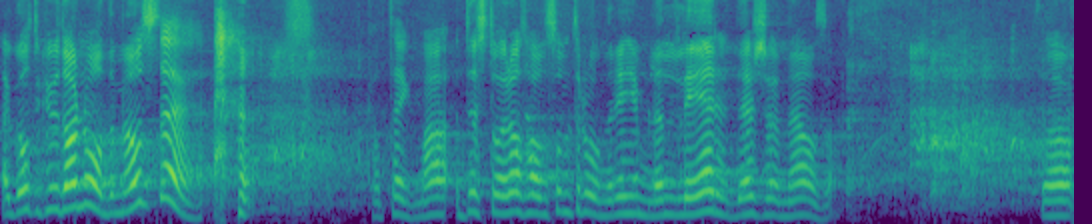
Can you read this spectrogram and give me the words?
Det er godt Gud har nåde med oss, det. Kan tenke meg, Det står at han som troner i himmelen, ler. Det skjønner jeg, altså. Så,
